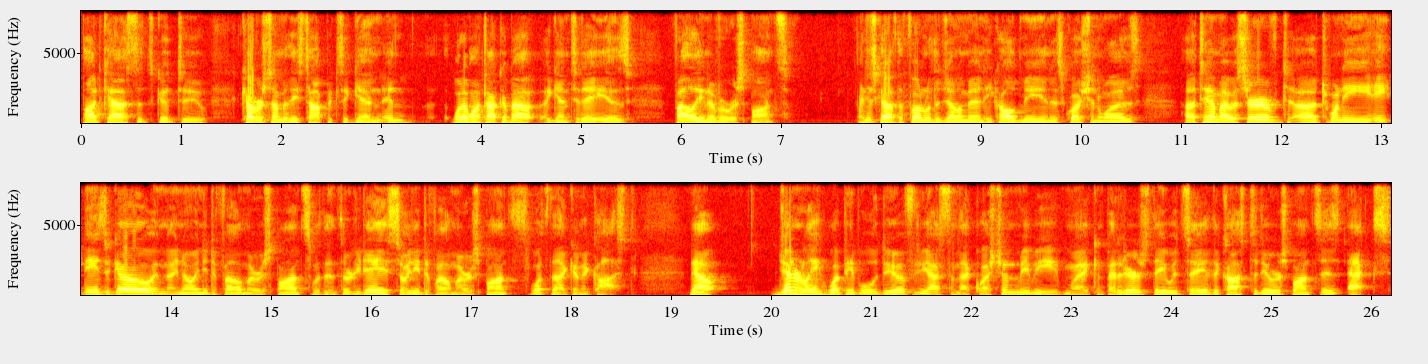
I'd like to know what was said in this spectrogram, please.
podcasts, it's good to cover some of these topics again. And what I want to talk about again today is filing of a response. I just got off the phone with a gentleman. He called me, and his question was uh, Tim, I was served uh, 28 days ago, and I know I need to file my response within 30 days, so I need to file my response. What's that going to cost? Now, generally what people would do if you ask them that question maybe my competitors they would say the cost to do a response is x.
